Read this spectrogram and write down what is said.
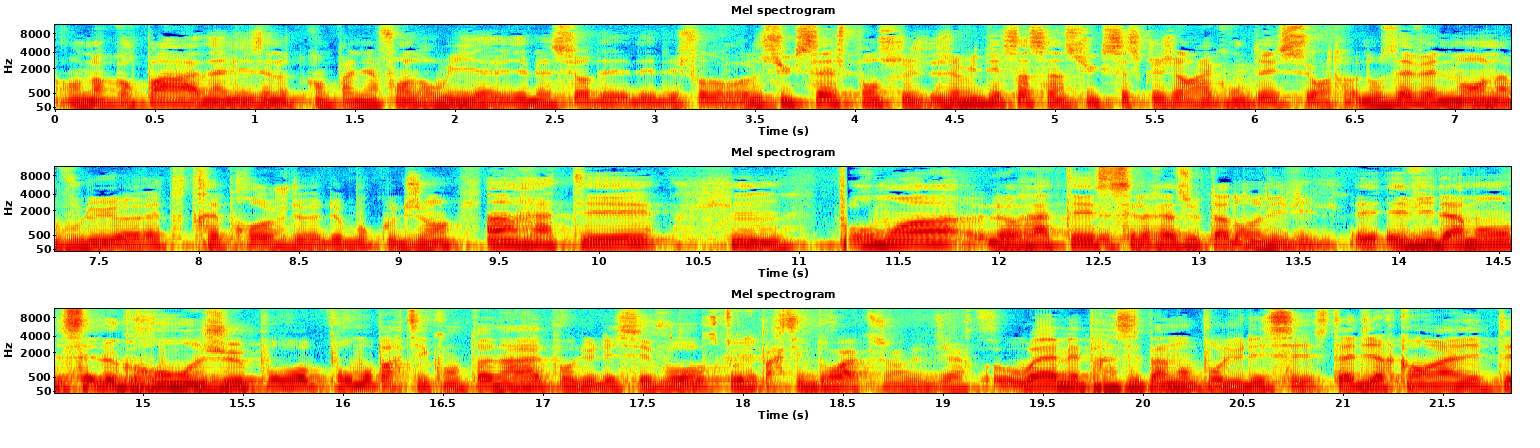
On n'a encore pas analysé notre campagne à fond. Alors oui, il y a, bien sûr des, des, des choses. le succès, je pense que j'ai envie de dire ça, c'est un succès. Ce que j'ai raconté sur nos événements, on a voulu euh, être très proche de, de beaucoup de gens. Un raté, hmm, Pour moi, le raté, c'est le résultat dans les villes. Et évidemment, c'est le grand jeu pour, pour mon parti cantonal, pour l'UDC Vaud. Surtout les partis de droite, j'ai envie de dire. Ouais, mais principalement pour l'UDC. C'est-à-dire qu'en réalité,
